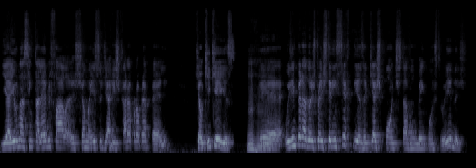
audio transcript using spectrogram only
E aí o Nassim Taleb fala, chama isso de arriscar a própria pele, que é o que, que é isso? Uhum. É, os imperadores, para eles terem certeza que as pontes estavam bem construídas,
